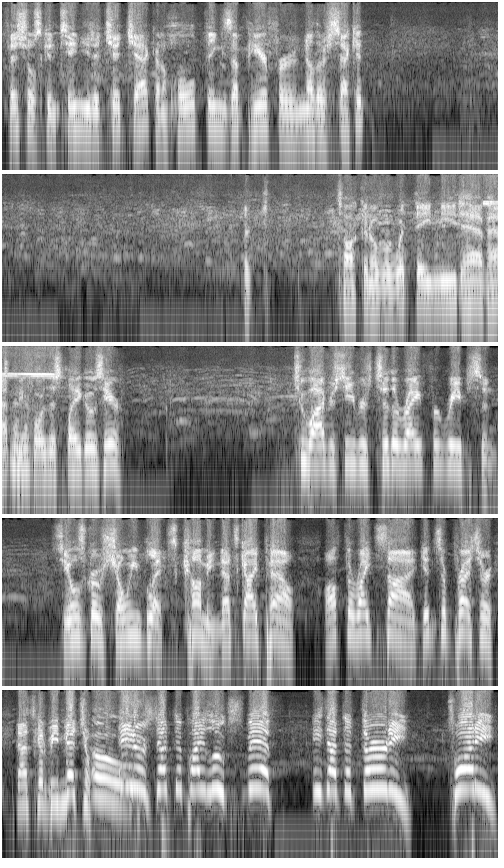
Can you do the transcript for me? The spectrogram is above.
Officials continue to chit chat, and hold things up here for another second. They're talking over what they need to have happen before this play goes here. Two wide receivers to the right for Reepson. Selinsgrove showing blitz coming. That's Geipel off the right side, getting some pressure. That's going to be Mitchell. Oh. Intercepted by Luke Smith. He's at the 30, 20,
